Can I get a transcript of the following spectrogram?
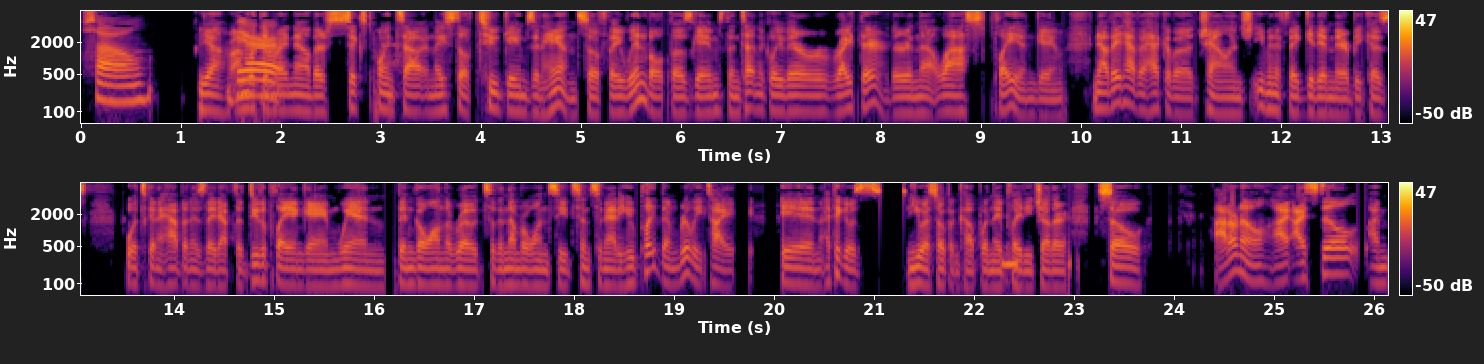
So Yeah, I'm looking right now. They're six points out, and they still have two games in hand. So if they win both those games, then technically they're right there. They're in that last play-in game. Now they'd have a heck of a challenge, even if they get in there, because what's going to happen is they'd have to do the play-in game, win, then go on the road to the number one seed Cincinnati, who played them really tight in I think it was the U.S. Open Cup when they Mhm. played each other. So I don't know. I, I still I'm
